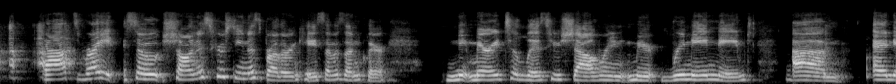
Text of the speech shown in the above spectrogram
That's right. So, Sean is Christina's brother, in case I was unclear, N- married to Liz, who shall re- me- remain named. Um, and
